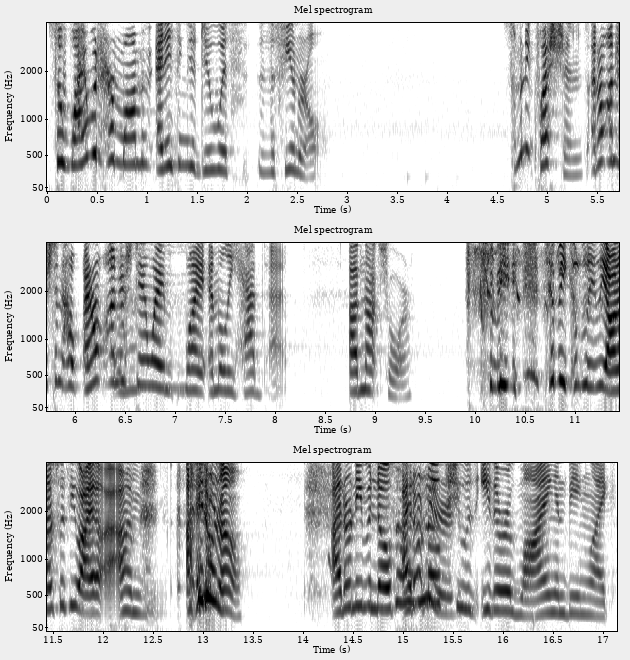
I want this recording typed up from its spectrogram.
So why would her mom have anything to do with the funeral? So many questions. I don't understand how. I don't uh-huh. understand why why Emily had that. I'm not sure. to be to be completely honest with you, I I'm I don't know. I don't even know if I don't know if she was either lying and being like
